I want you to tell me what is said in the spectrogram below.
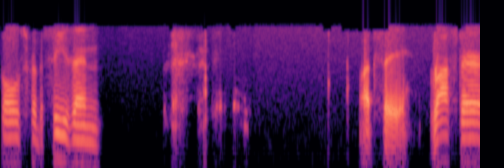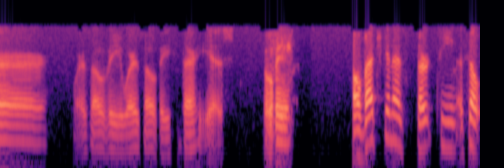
goals for the season. let's see. Roster. Where's Ovi? Where's Ovi? There he is. Ovi. Ovechkin has 13. So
